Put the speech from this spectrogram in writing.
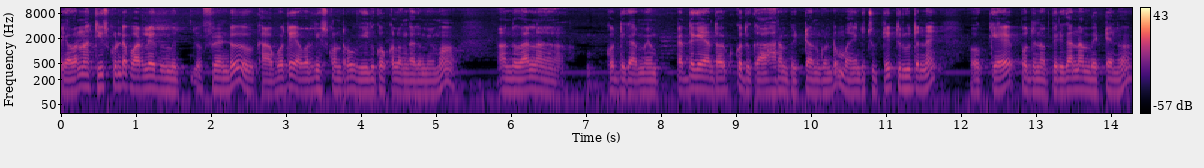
ఎవరన్నా తీసుకుంటే పర్లేదు ఫ్రెండ్ కాకపోతే ఎవరు తీసుకుంటారు? వీధి కుక్కలం కదా మేము. అందువల్ల కొద్దిగా మేము పెద్దగా అయ్యేంతవరకు కొద్దిగా ఆహారం పెట్టా అనుకుంటూ మా ఇంటి చుట్టే తిరుగుతున్నాయి. ఓకే పొద్దున పెరుగన్నం పెట్టాను.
